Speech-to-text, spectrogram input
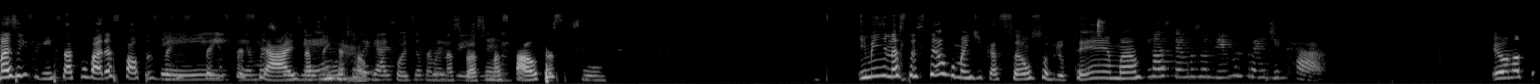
Mas enfim, a gente tá com várias pautas bem, Sim, bem umas especiais. Dá pra encaixar alguma coisa também nas vir, próximas né? pautas. Sim. E meninas, vocês têm alguma indicação sobre o tema? Nós temos um livro para indicar. Eu anotei,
